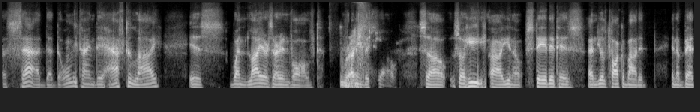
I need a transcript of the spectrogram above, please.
uh, sad that the only time they have to lie is when liars are involved right. running the show. So so he uh, you know stated his, and you'll talk about it in a bit.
